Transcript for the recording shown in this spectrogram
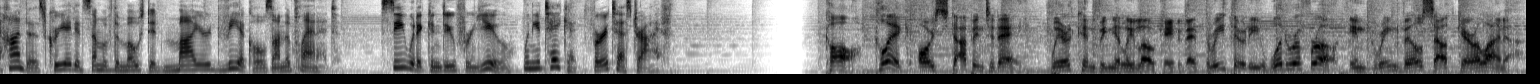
Honda's created some of the most admired vehicles on the planet. See what it can do for you when you take it for a test drive. Call, click, or stop in today. We're conveniently located at 330 Woodruff Road in Greenville, South Carolina.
